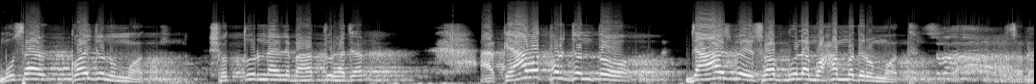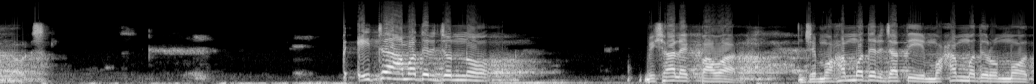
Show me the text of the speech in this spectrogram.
মুসার কয়জন উম্মত? সত্তর নাইলে বাহাত্তর হাজার? আর কেয়ামত পর্যন্ত যা আসবে সবগুলা মোহাম্মদের উম্মত। এইটা আমাদের জন্য বিশাল এক পাওয়ার যে মোহাম্মদের জাতি মোহাম্মদের উম্মত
